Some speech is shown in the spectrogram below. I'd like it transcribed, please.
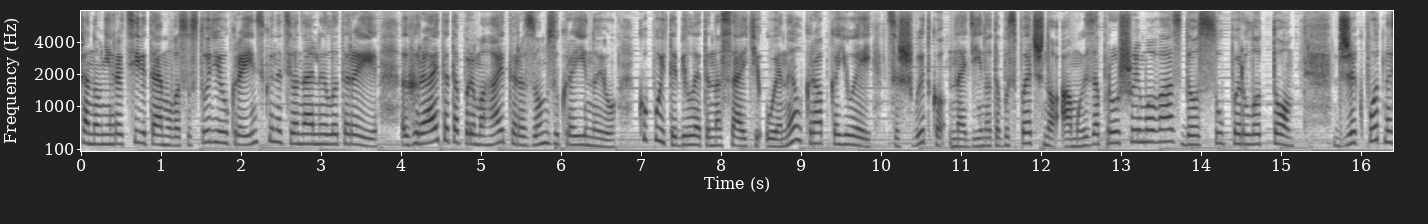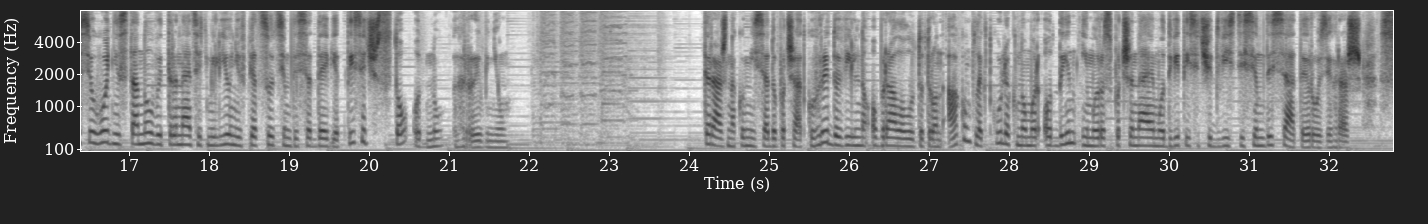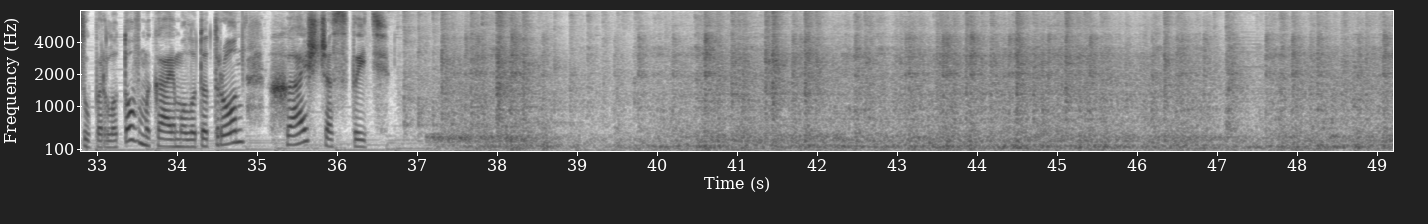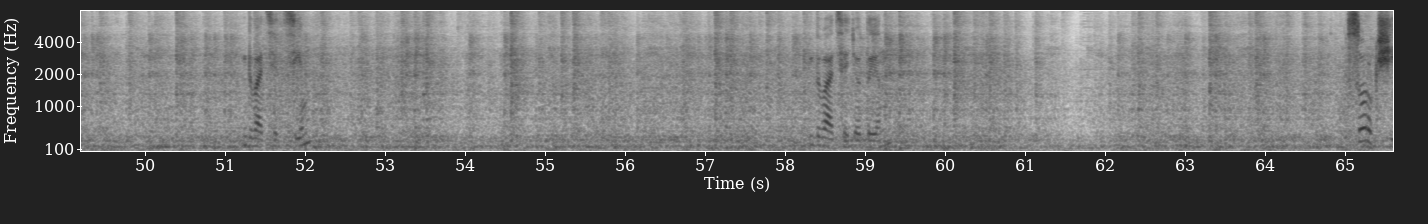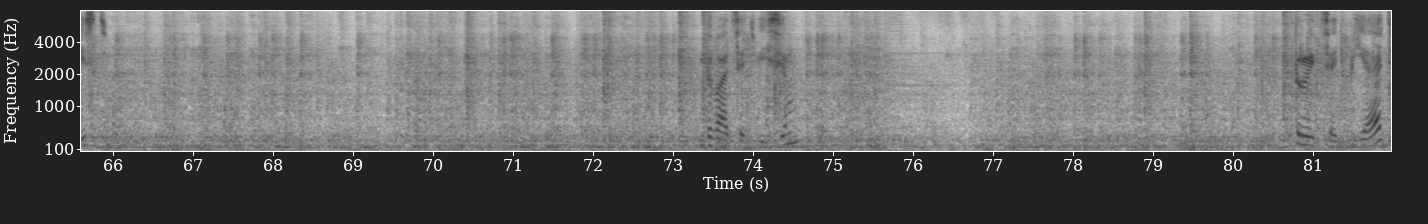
Шановні гравці, вітаємо вас у студії Української національної лотереї. Грайте та перемагайте разом з Україною. Купуйте білети на сайті unl.ua. Це швидко, надійно та безпечно. А ми запрошуємо вас до Суперлото. Джекпот на сьогодні становить 13 мільйонів 579 тисяч 101 гривню. Тиражна комісія до початку гри довільно обрала лототрон А комплект кульок номер 1 і ми розпочинаємо 2270 розіграш. Суперлото вмикаємо лототрон. Хай щастить. Двадцять сім. Двадцять один. Сорок шість. Двадцять вісім. Тридцять п'ять.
